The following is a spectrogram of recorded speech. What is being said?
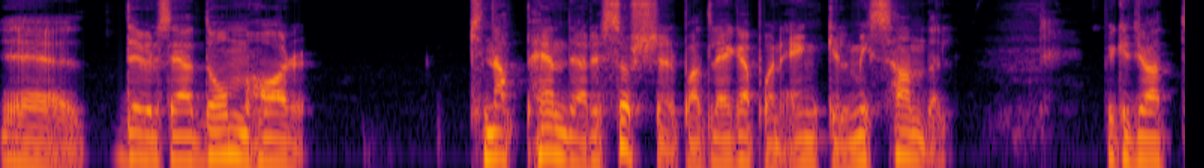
Eh, det vill säga de har knapphändiga resurser på att lägga på en enkel misshandel. Vilket gör att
